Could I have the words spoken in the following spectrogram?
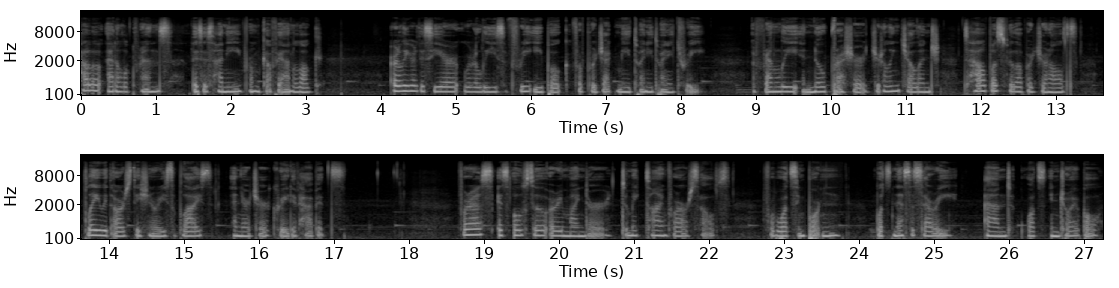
Hello, analog friends. This is Hanny from Cafe Analog. Earlier this year, we released a free ebook for Project Me 2023, a friendly and no pressure journaling challenge to help us fill up our journals, play with our stationery supplies, and nurture creative habits. For us, it's also a reminder to make time for ourselves, for what's important, what's necessary, and what's enjoyable.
